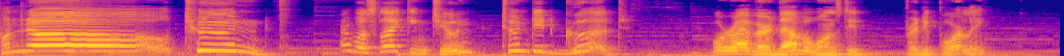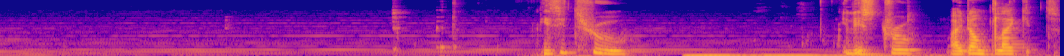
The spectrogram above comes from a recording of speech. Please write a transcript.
Oh no! Tune! I was liking Tune. Tune did good. Or the other ones did pretty poorly. Is it true? It is true. I don't like it.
